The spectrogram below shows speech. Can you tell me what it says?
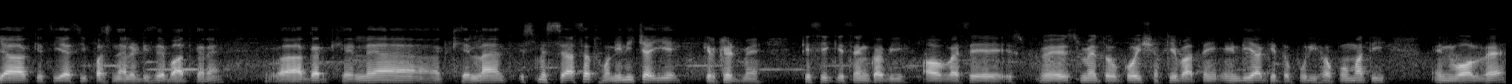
या किसी ऐसी पर्सनैलिटी से बात करें। अगर खेलना खेलना है, इसमें सियासत होनी नहीं चाहिए क्रिकेट में। किसी किस्म का भी। और वैसे इसमें इसमें तो कोई शक की बात नहीं इंडिया की तो पूरी हुकूमत ही इन्वॉल्व है।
